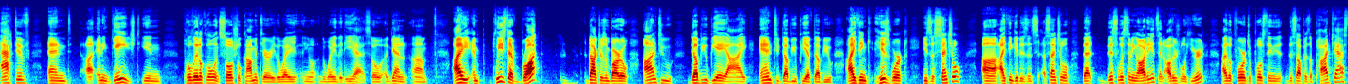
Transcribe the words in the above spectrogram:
active and uh, and engaged in political and social commentary the way you know the way that he has. So again, um, I am pleased to have brought Dr. Zimbardo onto WBAI and to WPFW. I think his work is essential. Uh, I think it is essential that this listening audience and others will hear it. I look forward to posting this up as a podcast.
